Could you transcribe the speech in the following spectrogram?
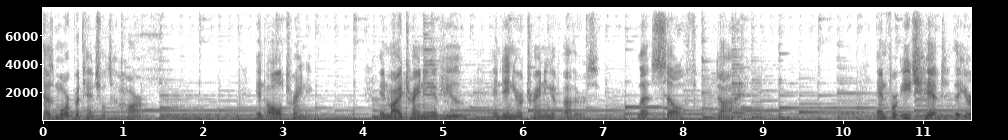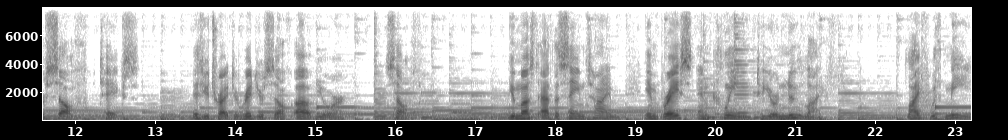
has more potential to harm. In all training, in my training of you and in your training of others, let self die. And for each hit that your self takes, as you try to rid yourself of your self, you must at the same time embrace and cling to your new life life with me,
